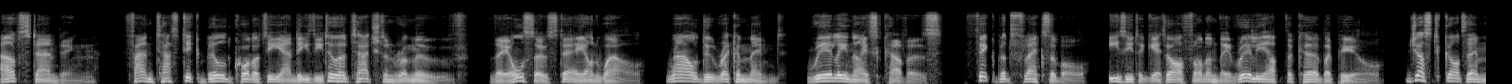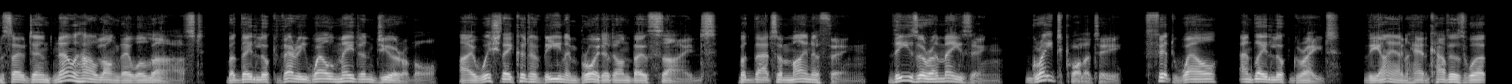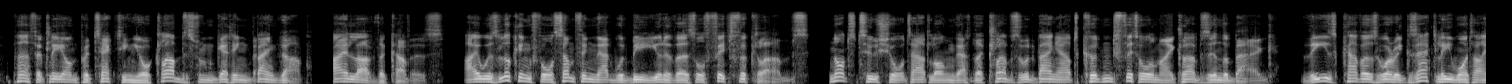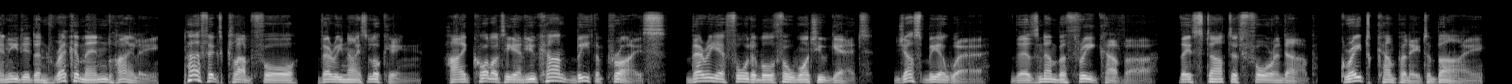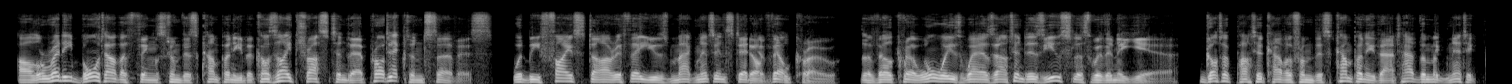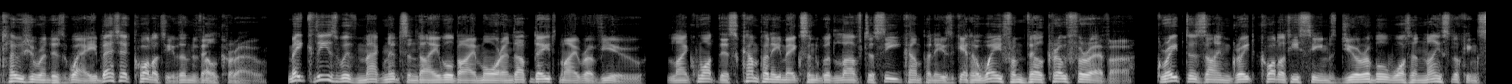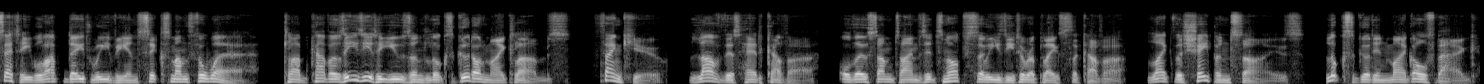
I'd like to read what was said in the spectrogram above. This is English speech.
Outstanding. Fantastic build quality and easy to attach and remove. They also stay on well. Wow do recommend. Really nice covers. Thick but flexible. Easy to get off on and they really up the curb appeal. Just got them so don't know how long they will last. But they look very well made and durable. I wish they could have been embroidered on both sides. But that's a minor thing. These are amazing. Great quality. Fit well. And they look great. The iron head covers work perfectly on protecting your clubs from getting banged up. I love the covers. I was looking for something that would be universal fit for clubs. Not too short out long that the clubs would bang out couldn't fit all my clubs in the bag. These covers were exactly what I needed and recommend highly. Perfect club for, very nice looking, high quality and you can't beat the price. Very affordable for what you get. Just be aware. There's number 3 cover. They start at 4 and up. Great company to buy. I'll already bought other things from this company because I trust in their product and service. Would be 5 star if they used magnet instead of velcro. The velcro always wears out and is useless within a year. Got a putter cover from this company that had the magnetic closure and is way better quality than velcro. Make these with magnets and I will buy more and update my review. Like what this company makes and would love to see companies get away from velcro forever. Great design great quality seems durable what a nice looking settee will update Revi in 6 months for wear. Club covers easy to use and looks good on my clubs. Thank you. Love this head cover. Although sometimes it's not so easy to replace the cover. Like the shape and size. Looks good in my golf bag.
